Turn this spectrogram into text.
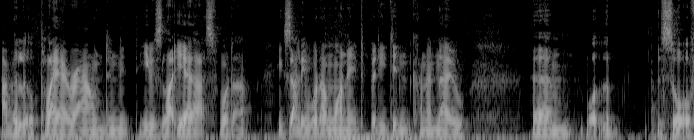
have a little play around and he was like yeah that's what I exactly what I wanted but he didn't kind of know um, what the, the sort of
